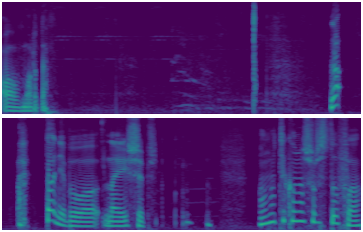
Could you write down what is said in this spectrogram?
O, mordę. To nie było najszybsze. Ono tylko na szorstufa.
